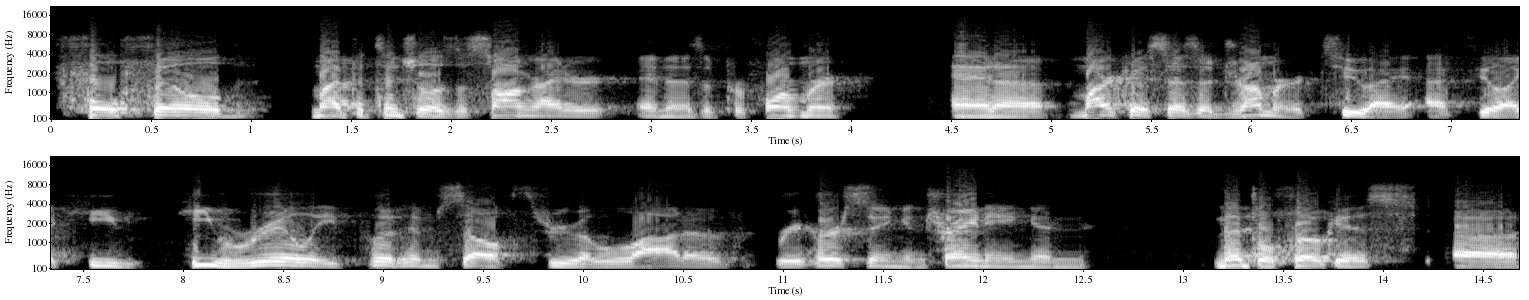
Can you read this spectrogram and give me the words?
fulfilled my potential as a songwriter and as a performer, and uh, Marcus as a drummer too. I, I feel like he he really put himself through a lot of rehearsing and training and mental focus. Uh,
